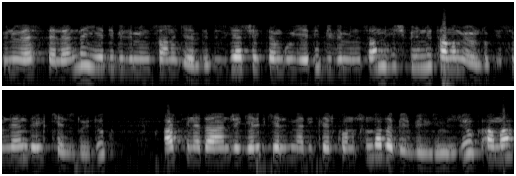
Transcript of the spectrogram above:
üniversitelerinden 7 bilim insanı geldi. Biz gerçekten bu 7 bilim insanın hiçbirini tanımıyorduk. İsimlerini de ilk kez duyduk. Artvin'e daha önce gelip gelmedikleri konusunda da bir bilgimiz yok ama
